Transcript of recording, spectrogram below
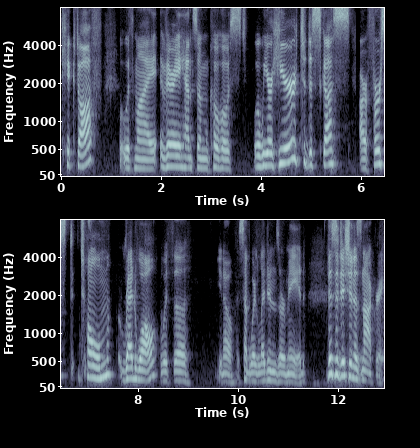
kicked off with my very handsome co host. Well, we are here to discuss our first tome, Redwall, with the, you know, where legends are made. This edition is not great.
